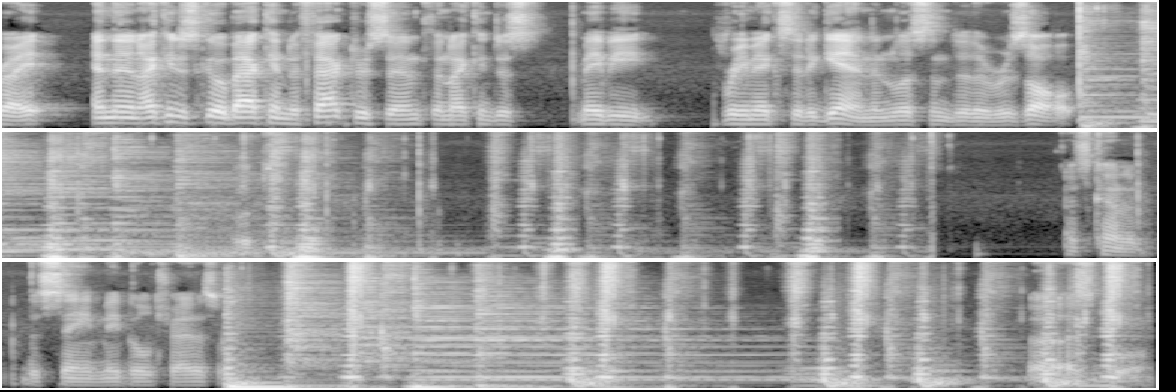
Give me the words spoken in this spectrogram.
right? And then I can just go back into Factor Synth and I can just maybe remix it again and listen to the result. Whoops. That's kind of the same. Maybe we'll try this one. Oh, that's cool.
